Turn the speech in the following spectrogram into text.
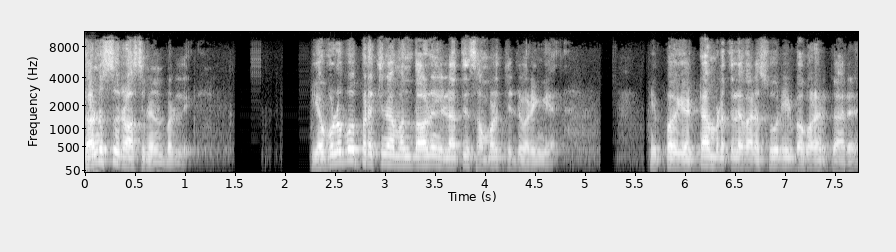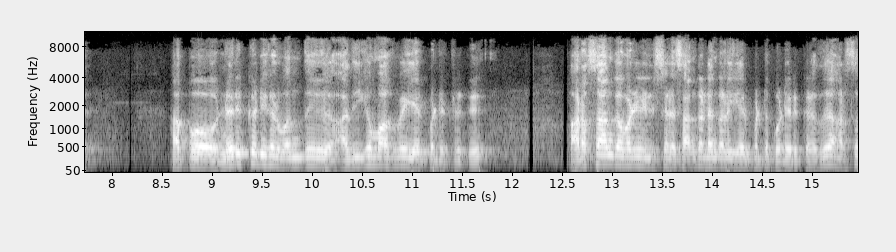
தனுசு ராசி நண்பர்களே எவ்வளவோ பிரச்சனை வந்தாலும் எல்லாத்தையும் சமாளிச்சுட்டு வரீங்க. இப்போ எட்டாம் இடத்துல வேற சூரியன் பகவான் இருக்காரு. அப்போ நெருக்கடிகள் வந்து அதிகமாகவே ஏற்பட்டுட்டு இருக்கு அரசாங்க வழியில் சில சங்கடங்கள் ஏற்பட்டு கொண்டிருக்கிறது. அரசு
